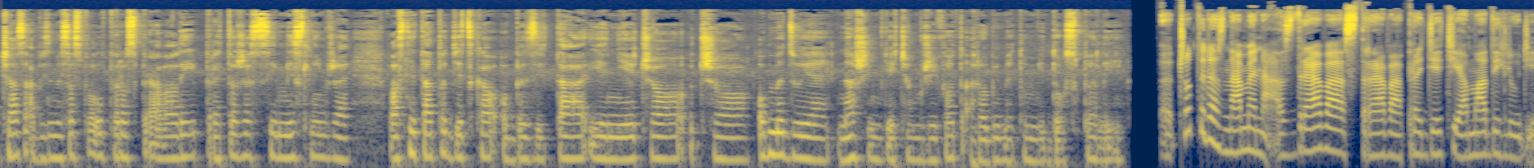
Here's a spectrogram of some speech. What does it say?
čas, aby sme sa spolu porozprávali, pretože si myslím, že vlastne táto detská obezita je niečo, čo obmedzuje našim deťom život a robíme to my dospelí. Čo teda znamená zdravá strava pre deti a mladých ľudí?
